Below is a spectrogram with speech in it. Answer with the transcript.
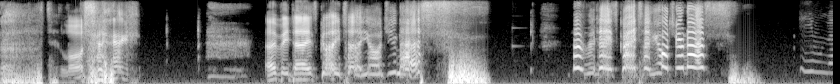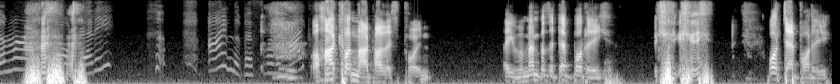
Dear Lord. Every day's great at your Junes! Every day's great at your Junes! You memorized already? I'm the best one in my Well, how couldn't I by this point? Hey, remember the dead body? what dead body,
